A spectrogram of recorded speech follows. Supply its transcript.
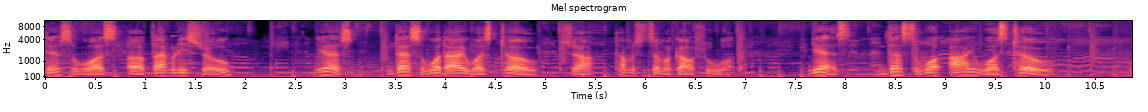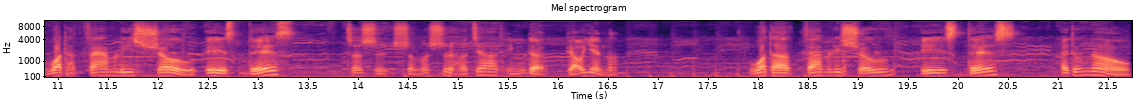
this was a family show? Yes, that's what I was told. 是啊，他们是这么告诉我的。Yes, that's what I was told. What a family show is this? 这是什么适合家庭的表演呢？What a family show is this? I don't know.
